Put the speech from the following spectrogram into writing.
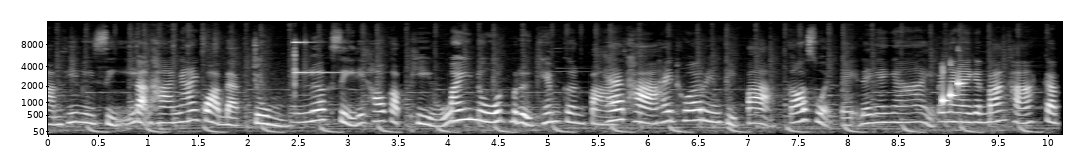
าล์มที่มีสีจะทาง่ายกว่าแบบจุ่มเลือกสีที่เข้ากับผิว ไม่นูดหรือเข้มเกินไปแค่ทาให้ทั่วริมฝีปากก็สวยเป๊ะได้ง่าย ๆ เป็นยังไงกันบ้างคะ กับ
